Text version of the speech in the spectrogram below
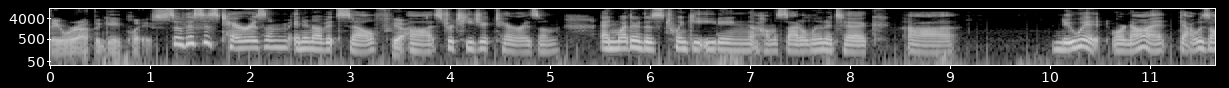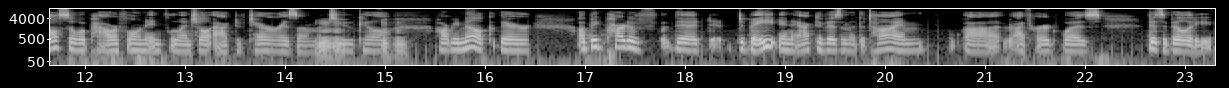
they were at the gay place. So this is terrorism in and of itself, Yeah. uh, strategic terrorism, and whether this Twinkie-eating homicidal lunatic uh, knew it or not, that was also a powerful and influential act of terrorism Mhm. to kill Mhm. Harvey Milk. They're a big part of the d- debate and activism at the time. Uh, I've heard was visibility,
